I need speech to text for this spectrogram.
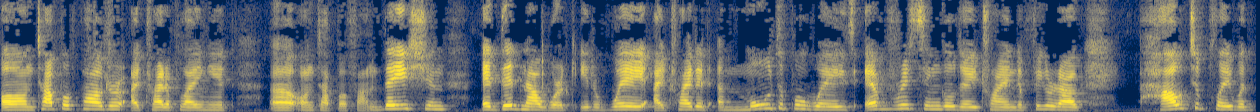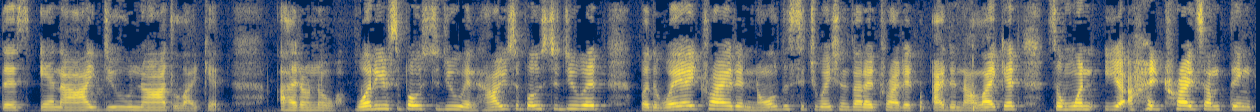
on top of powder. I tried applying it uh, on top of foundation. It did not work either way. I tried it a multiple ways every single day trying to figure out how to play with this and I do not like it. I don't know what you're you supposed to do and how you're supposed to do it, but the way I tried it and all the situations that I tried it, I did not like it. So when yeah, I tried something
